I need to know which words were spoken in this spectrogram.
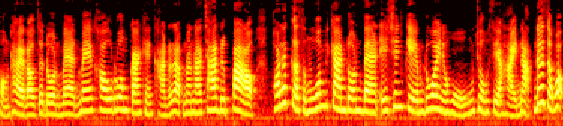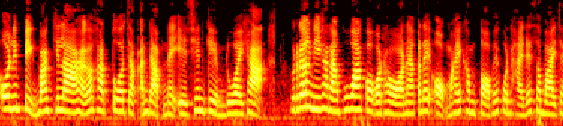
ของไทยเราจะโดนแบนไม่เข้าร่วมการแข่งขันระดับนานาชาติหรือเปล่าเพราะถ้าเกิดสมมติว่ามีการโดนแบนเอเชียนเกมด้วยเนี่ยโหคุณผู้ชมเสียหายหนัก เนื่องจากว่าโอลิมปิกบางกีฬาค่ะก็คัดตัวจากอันดับในเอเชียนเกมด้วยค่ะ เรื่องนี้ค่ะทางผู้ว่ากกทนะก็ได้ออกมาให้คำตอบให้คนไทยได้สบายใจ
